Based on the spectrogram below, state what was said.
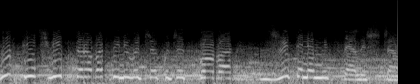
зустріч Віктора Васильовича Кочеткова з жителями селища.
